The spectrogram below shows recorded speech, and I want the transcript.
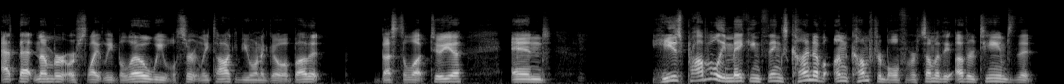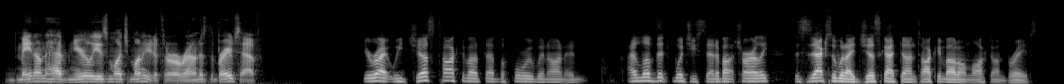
at that number or slightly below, we will certainly talk. If you want to go above it, best of luck to you. And he's probably making things kind of uncomfortable for some of the other teams that may not have nearly as much money to throw around as the Braves have. You're right. We just talked about that before we went on, and I love that what you said about Charlie. This is actually what I just got done talking about on Locked On Braves.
